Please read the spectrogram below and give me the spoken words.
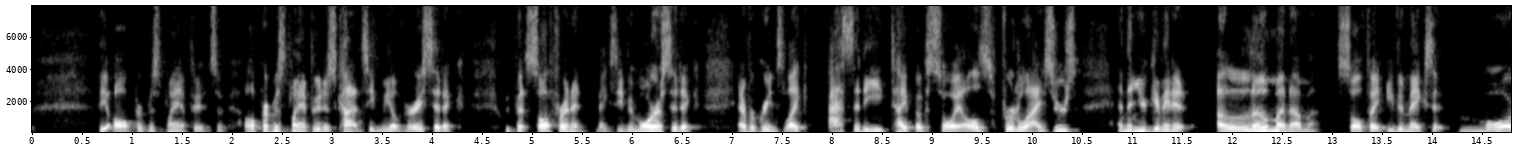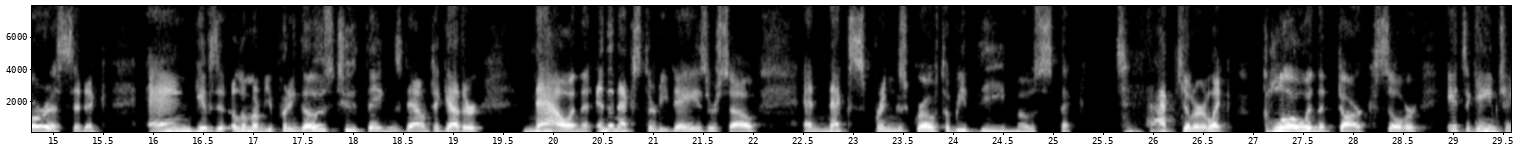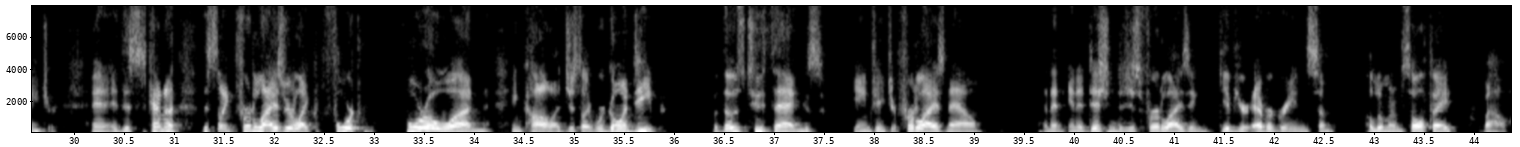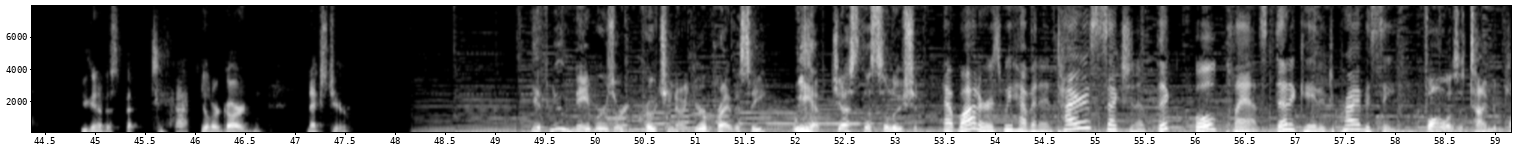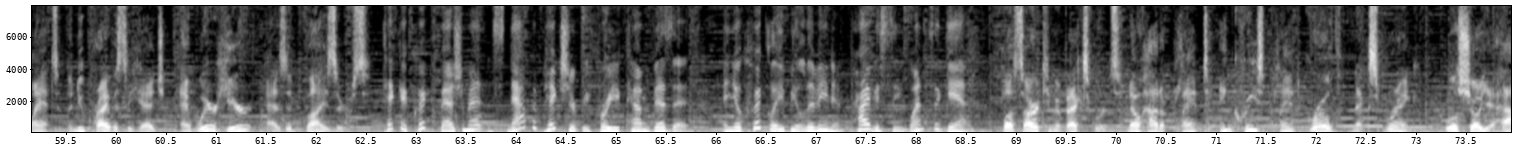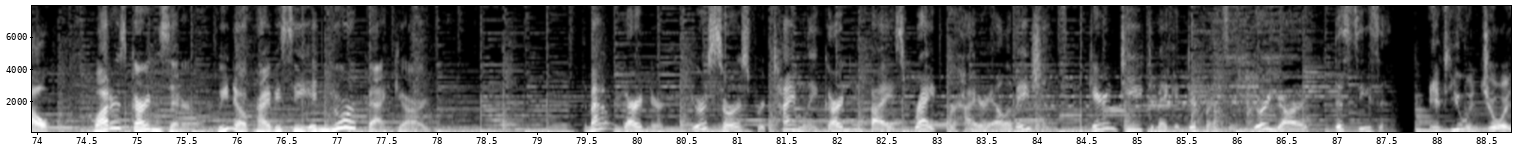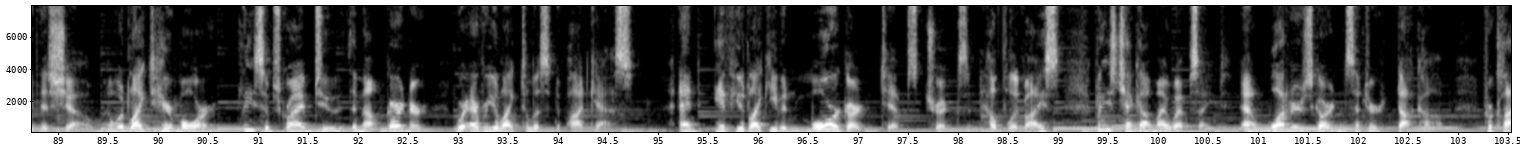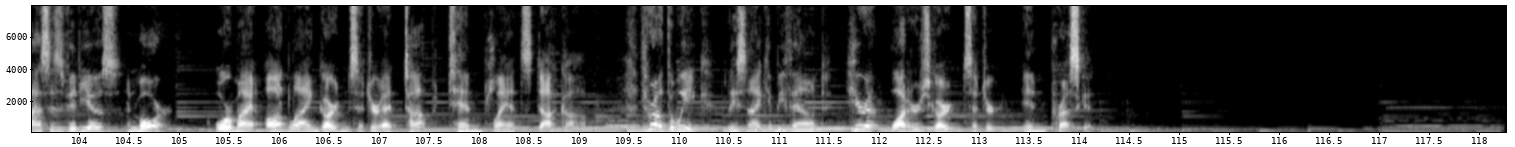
the all-purpose plant food. So all-purpose plant food is cottonseed meal, very acidic. We put sulfur in it, makes it even more acidic. Evergreens like acidy type of soils, fertilizers, and then you're giving it aluminum sulfate, even makes it more acidic and gives it aluminum. You're putting those two things down together now in the in the next 30 days or so, and next spring's growth will be the most spectacular, like glow in the dark silver. It's a game changer. And eh, this is kind of this is like fertilizer like 4 401 in college. It's like we're going deep. But those two things, game changer. Fertilize now. And then in addition to just fertilizing, give your evergreens some aluminum sulfate. Wow, you're going to have a spectacular garden next year. If new neighbors are encroaching on your privacy, we have just the solution. At Waters, we have an entire section of thick, bold plants dedicated to privacy. Fall is a time to plant a new privacy hedge, and we're here as advisors. Take a quick measurement and snap a picture before you come visit, and you'll quickly be living in privacy once again. Plus, our team of experts know how to plant to increase plant growth next spring. We'll show you how. Waters Garden Center. We know privacy in your backyard. The Mountain Gardener, your source for timely garden advice right for higher elevations. Guaranteed to make a difference in your yard this season. If you enjoy this show and would like to hear more, please subscribe to The Mountain Gardener wherever you like to listen to podcasts. And if you'd like even more garden tips, tricks, and helpful advice, please check out my website at watersgardencenter.com for classes, videos, and more, or my online garden center at top10plants.com. Throughout the week, Lisa and I can be found here at Waters Garden Center in Prescott.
